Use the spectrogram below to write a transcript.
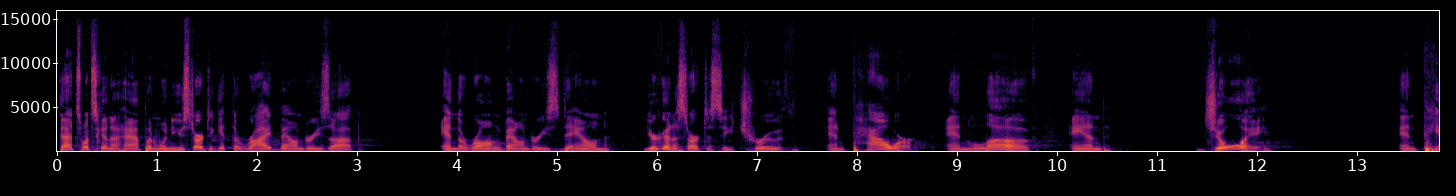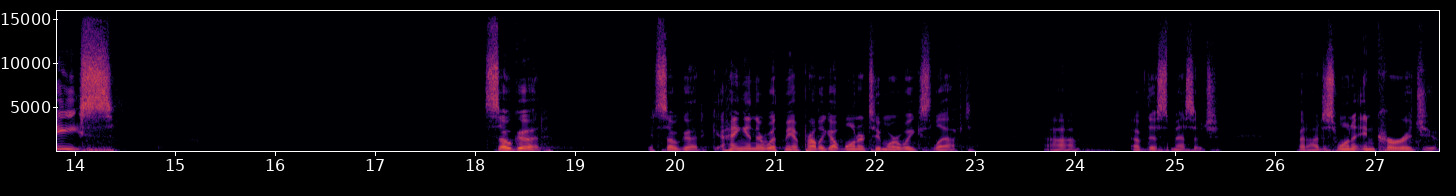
That's what's going to happen when you start to get the right boundaries up and the wrong boundaries down. You're going to start to see truth and power and love and joy and peace. So good. It's so good. Hang in there with me. I've probably got one or two more weeks left uh, of this message. But I just want to encourage you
